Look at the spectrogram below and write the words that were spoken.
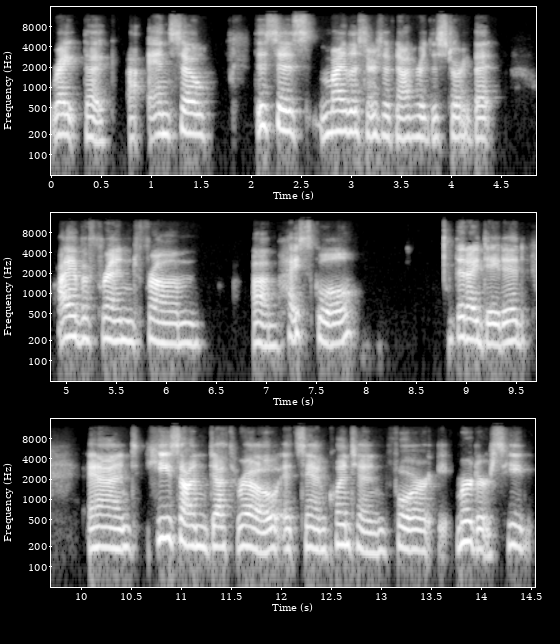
right? The, uh, and so this is my listeners have not heard the story, but I have a friend from um, high school that I dated, and he's on death row at San Quentin for murders. He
